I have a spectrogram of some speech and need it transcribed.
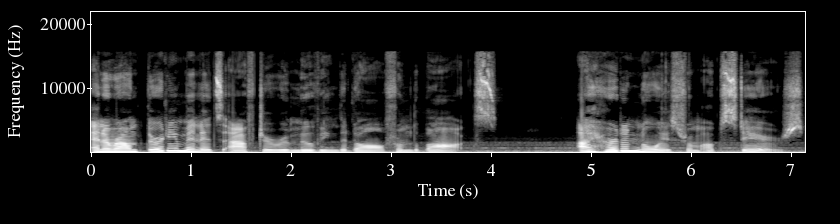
and around 30 minutes after removing the doll from the box, I heard a noise from upstairs.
